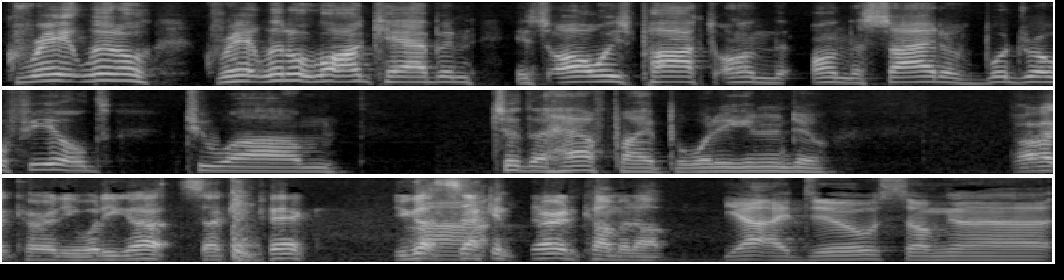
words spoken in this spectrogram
Great little great little log cabin. It's always parked on the on the side of Woodrow Field to um to the half pipe. But what are you gonna do? All right, Curdy, what do you got? Second pick. You got Uh, second, third coming up. Yeah, I do. So I'm gonna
